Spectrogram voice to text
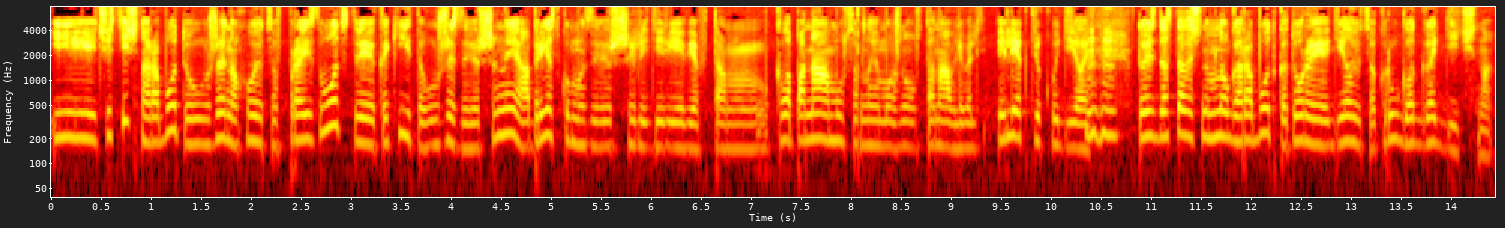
И частично работы уже находятся в производстве, какие-то уже завершены, обрезку мы завершили деревьев, там клапана мусорные можно устанавливать, электрику делать. Угу. То есть достаточно много работ, которые делаются круглогодично.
